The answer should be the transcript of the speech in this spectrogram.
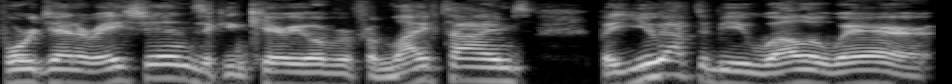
four generations it can carry over from lifetimes but you have to be well aware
